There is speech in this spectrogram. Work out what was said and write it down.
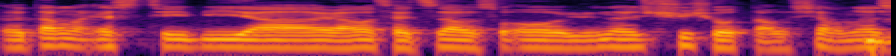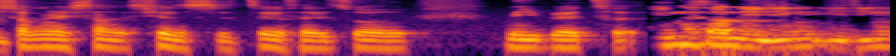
呃，当了 STB 啊，然后才知道说，哦，原来需求导向，那商业上现实，这个才做 Me Better。那时候你已经已经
